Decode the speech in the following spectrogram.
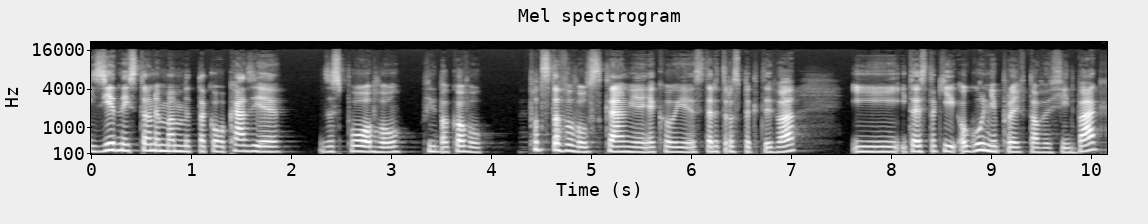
I z jednej strony mamy taką okazję zespołową, feedbackową, podstawową w Scrumie, jaką jest retrospektywa. I, I to jest taki ogólnie projektowy feedback,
